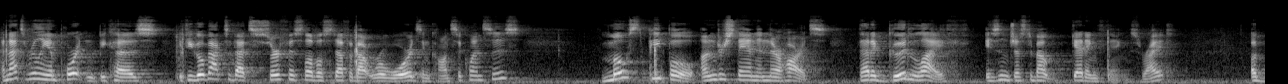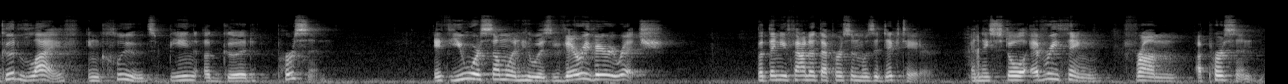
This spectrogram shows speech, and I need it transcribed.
And that's really important because if you go back to that surface level stuff about rewards and consequences, most people understand in their hearts that a good life isn't just about getting things, right? A good life includes being a good person. If you were someone who was very, very rich, but then you found out that person was a dictator and they stole everything from a person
